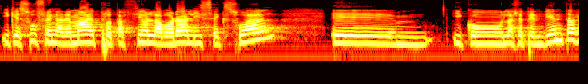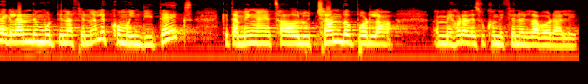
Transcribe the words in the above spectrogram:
y que sufren además explotación laboral y sexual, eh, y con las dependientes de grandes multinacionales como Inditex, que también han estado luchando por la mejora de sus condiciones laborales.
